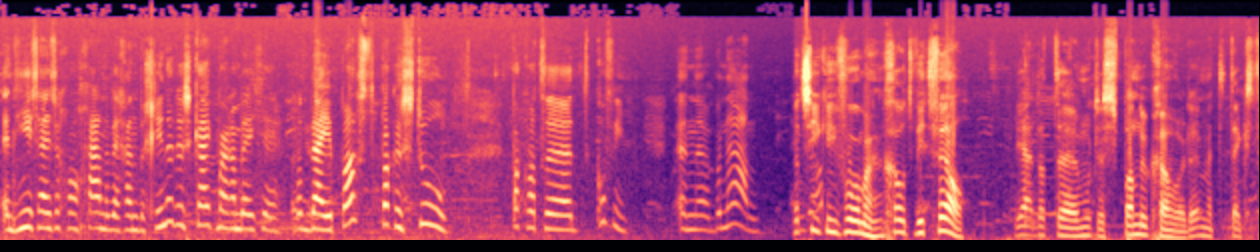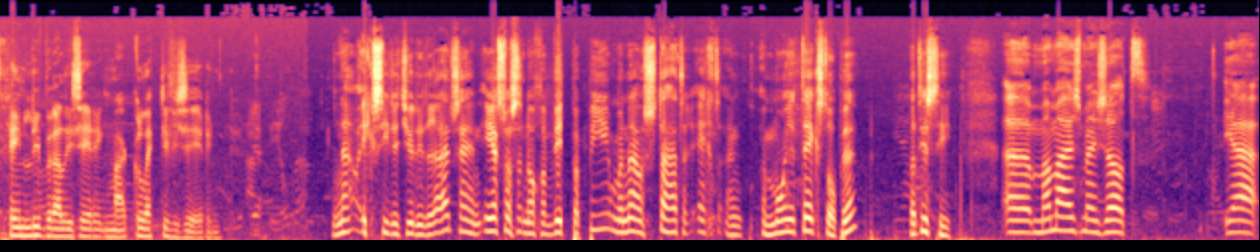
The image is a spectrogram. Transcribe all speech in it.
En hier zijn ze gewoon gaandeweg aan het beginnen. Dus kijk maar een beetje wat bij je past. Pak een stoel, pak wat koffie, een banaan. Wat zie ik hier voor me? Een groot wit vel. Ja, dat uh, moet een spandoek gaan worden met de tekst geen liberalisering, maar collectivisering. Nou, ik zie dat jullie eruit zijn. Eerst was het nog een wit papier, maar nu staat er echt een, een mooie tekst op, hè? Wat is die? Uh, mama is mij zat. Ja,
